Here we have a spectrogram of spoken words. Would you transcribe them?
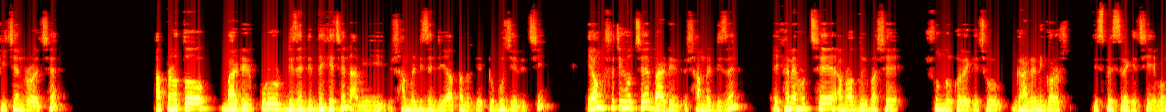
কিচেন রয়েছে। আপনারা তো বাড়িটির পুরো ডিজাইনটি দেখেছেন, আমি সামনের ডিজাইনটি আপনাদেরকে একটু বুঝিয়ে দিচ্ছি। এই অংশটি হচ্ছে বাড়িটির সামনের ডিজাইন। এখানে হচ্ছে আমরা দুই পাশে সুন্দর করে কিছু গার্ডেনিং করার স্পেস রেখেছি এবং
